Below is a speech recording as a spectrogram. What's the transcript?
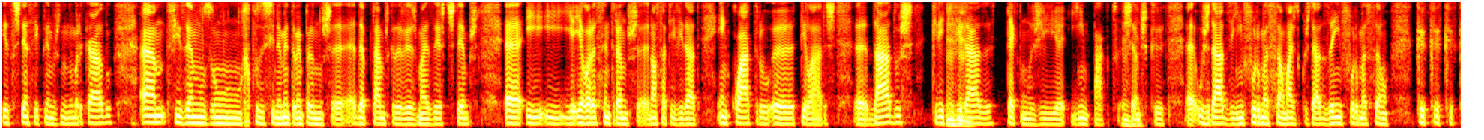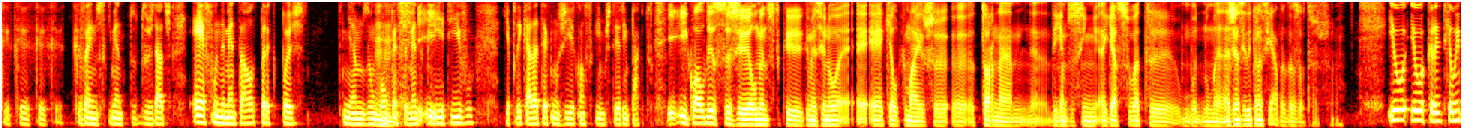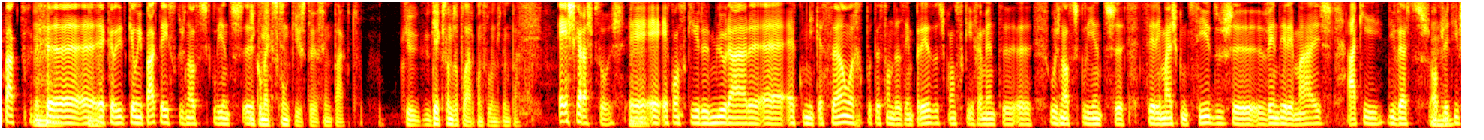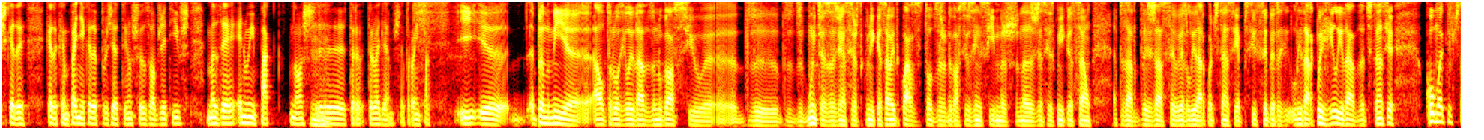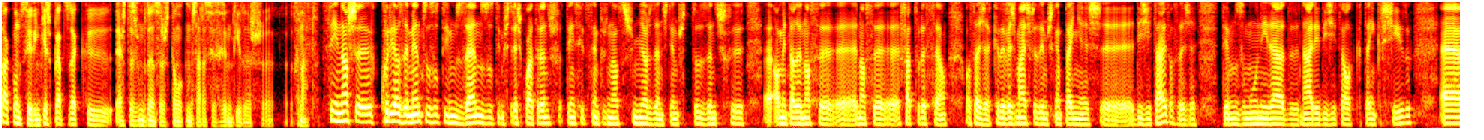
existência que temos no mercado, fizemos um reposicionamento também para nos adaptarmos cada vez mais a estes tempos e, e agora centramos a nossa atividade em quatro uh, pilares: uh, dados, criatividade, uhum. tecnologia e impacto. Uhum. Achamos que uh, os dados e informação, mais do que os dados, a informação que, que, que, que, que, que vem no seguimento dos dados é fundamental para que depois tenhamos um bom uhum. pensamento e, criativo e aplicado à tecnologia conseguimos ter impacto. E, e qual desses elementos que, que mencionou é, é, aquele que mais uh, torna, digamos assim, a Guess What numa agência diferenciada das outras? Eu, eu acredito que é um impacto. Uhum. uhum. acredito que é um impacto, é isso que os nossos clientes. E como é que se conquista esse impacto? O que, que é que estamos a falar quando falamos de impacto? É chegar às pessoas, é, uhum. é, é, conseguir melhorar a, a, comunicação, a reputação das empresas, conseguir realmente uh, os nossos clientes uh, serem mais conhecidos, uh, venderem mais. Há aqui diversos uhum. objetivos, cada, cada campanha, cada projeto tem os seus objetivos, mas é, é no impacto que nós uhum. tra trabalhamos, é para o impacto. E a pandemia alterou a realidade do negócio de, de, de, muitas agências de comunicação e de quase todos os negócios em si, mas nas agências de comunicação, apesar de já saber lidar com a distância, é preciso saber lidar com a realidade realidade da distância. Como é que isto está a acontecer? Em que aspectos é que estas mudanças estão a começar a ser sentidas, eh, Renato? Sim, nós, eh, curiosamente, os últimos anos, os últimos 3, 4 anos, têm sido sempre os nossos melhores anos. Temos todos os anos eh, aumentado a nossa, a nossa faturação. Ou seja, cada vez mais fazemos campanhas digitais, ou seja, temos uma unidade na área digital que tem crescido.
